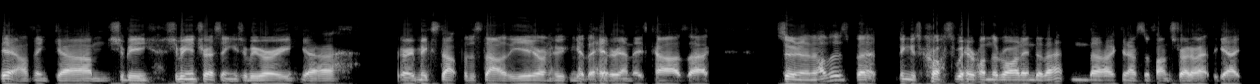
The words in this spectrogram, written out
yeah, I think um, should be should be interesting. It should be very uh, very mixed up for the start of the year on who can get their head around these cars uh, sooner than others. But fingers crossed, we're on the right end of that and uh, can have some fun straight away at the gate.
